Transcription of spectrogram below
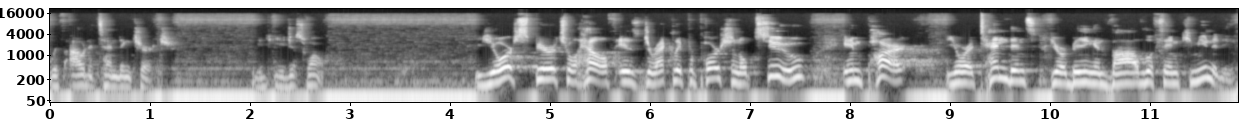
without attending church. You, you just won't your spiritual health is directly proportional to, in part, your attendance, your being involved within community.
